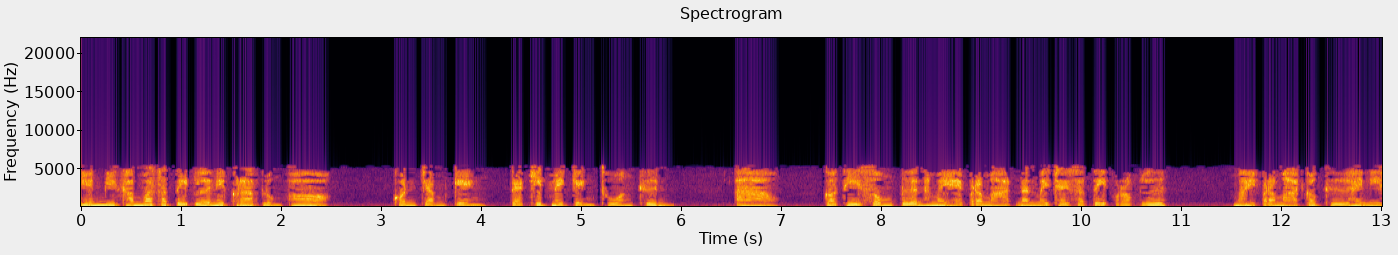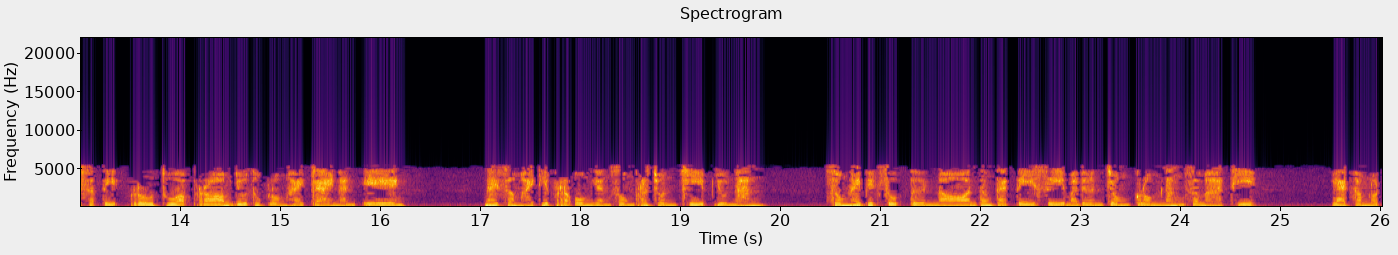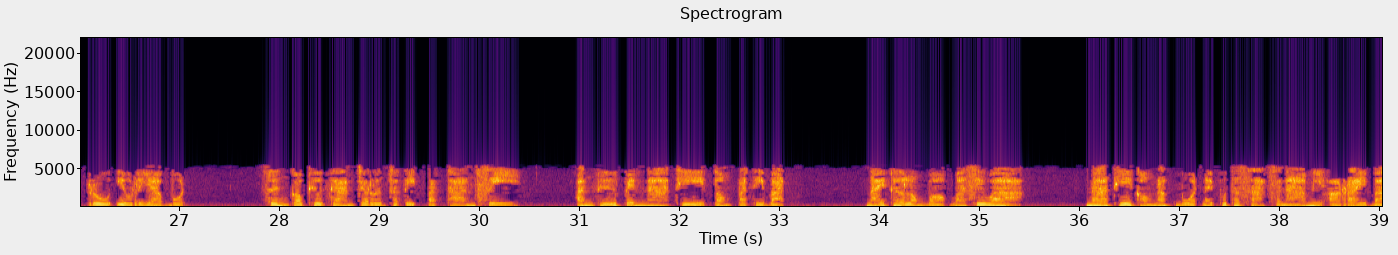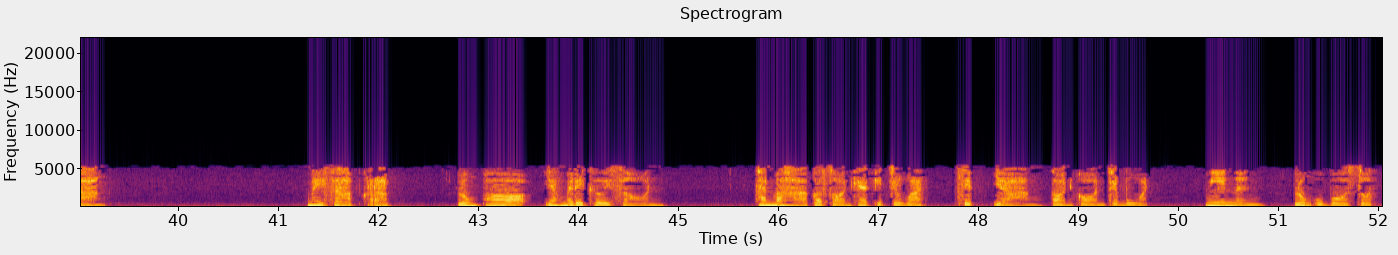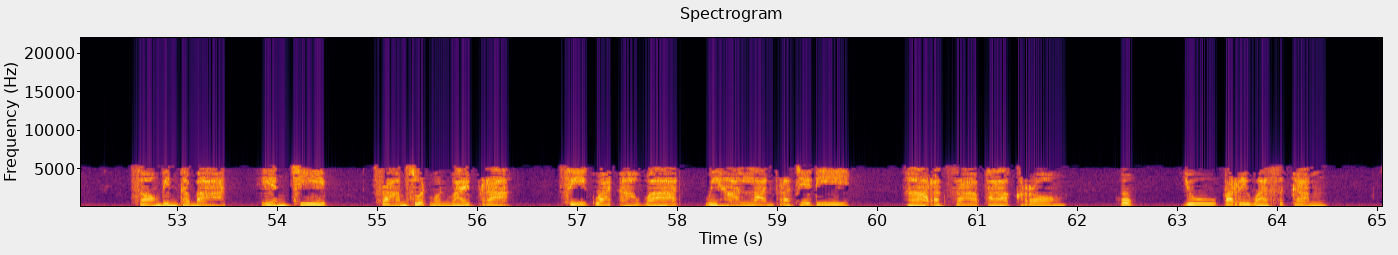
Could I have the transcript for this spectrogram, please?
เห็นมีคำว่าสติเลยนี่ครับ หลวงพ่อ คนจำเก่ง แต่คิดไม่เก่งท้วงขึ้น อ้าว ก็ที่ทรงเตือนให้ไมให้ประมาทนั่นไม่ใช่สติหรอกหรือ ไม่ประมาทก็คือให้มีสติรู้ทั่วพร้อมอยู่ทุกลมหายใจนั่นเอง ในสมัยที่พระองค์ยังทรงพระชนชีพอยู่นั้น ทรงให้ภิกษุตื่นนอนตั้งแต่ตีสี่มาเดินจงกรมนั่งสมาธิ และกำหนดรู้อิริยาบถซึ่งก็คือการเจริญสติปัฏฐานสี่อันถือเป็นหน้าที่ต้องปฏิบัติ ไหนเธอลองบอกมาสิว่า หน้าที่ของนักบวชในพุทธศาสนามีอะไรบ้าง ไม่ทราบครับ หลวงพ่อยังไม่ได้เคยสอน ท่านมหาก็สอนแค่กิจวัตรสิบอย่างตอนก่อนจะบวช มีหนึ่งลงอุโบสถ สองบินทบาทเลี้ยงชีพ สามสวดมนต์ไหว้พระ สี่กวาดอาวาสวิหารลานพระเจดีย์ห้ารักษาผ้าครอง หกอยู่ปริวาสกรรม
